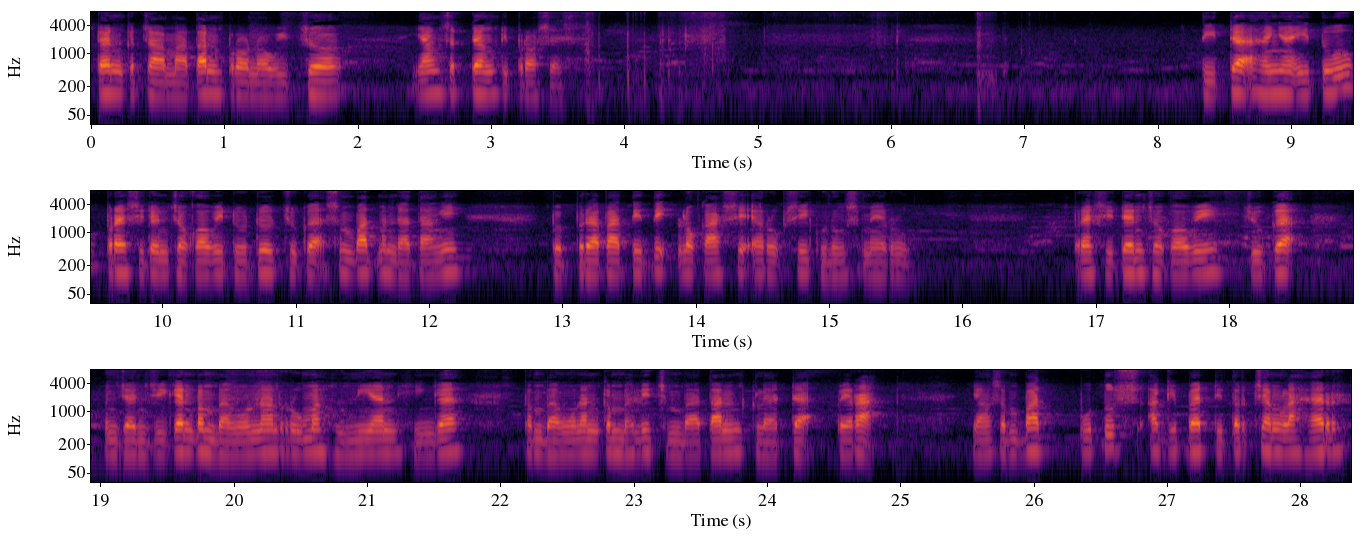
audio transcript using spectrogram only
dan Kecamatan Pronowijo yang sedang diproses. Tidak hanya itu, Presiden Joko Widodo juga sempat mendatangi beberapa titik lokasi erupsi Gunung Semeru. Presiden Jokowi juga menjanjikan pembangunan rumah hunian hingga pembangunan kembali jembatan Geladak Perak yang sempat putus akibat diterjang lahar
